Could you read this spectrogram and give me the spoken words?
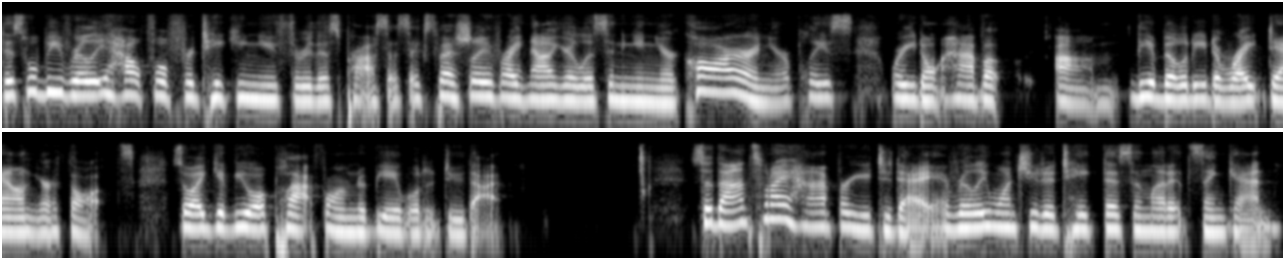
This will be really helpful for taking you through this process, especially if right now you're listening in your car or in your place where you don't have a, um, the ability to write down your thoughts. So I give you a platform to be able to do that. So that's what I have for you today. I really want you to take this and let it sink in.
